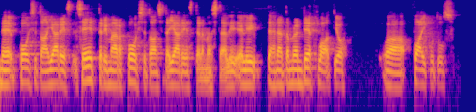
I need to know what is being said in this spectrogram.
ne poistetaan järjest- se eetterimäärä poistetaan sitä järjestelmästä, eli, eli tehdään tämmöinen deflaatio vaikutus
